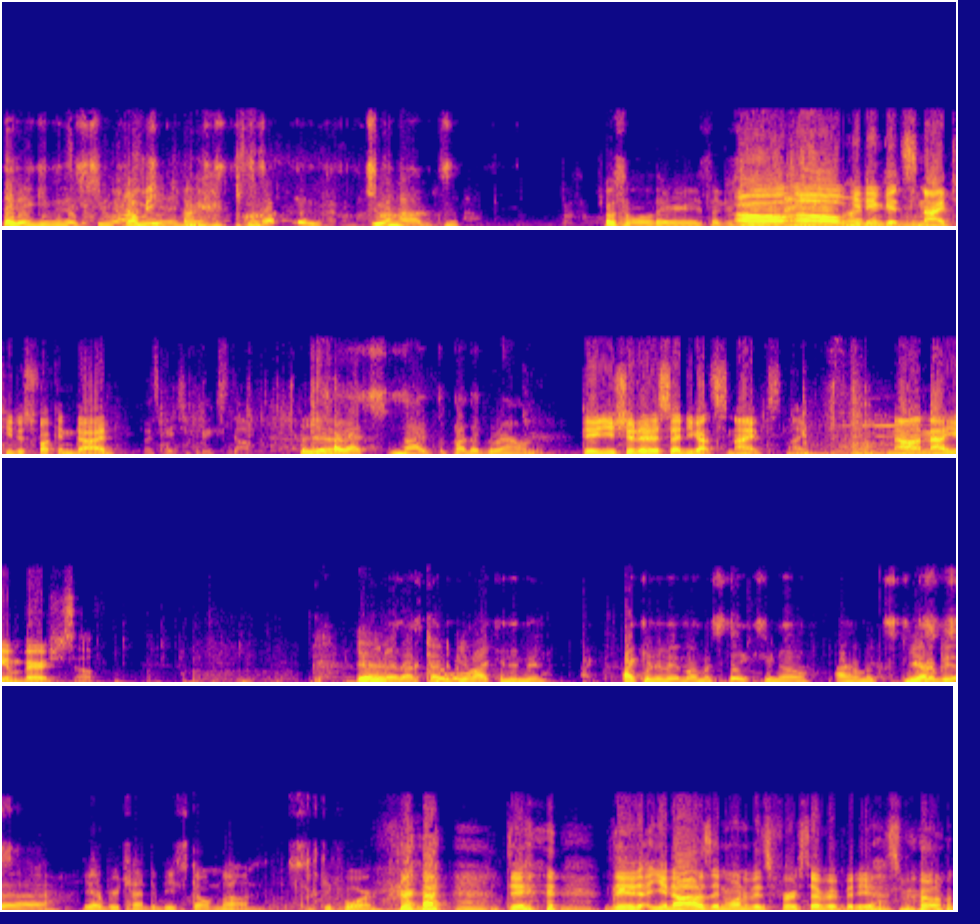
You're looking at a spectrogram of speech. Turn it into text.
It didn't give me the shoe Tell me? option. Okay. It fucking dropped. That was hilarious. I just Oh, oh, he didn't get sniped. He just fucking died. I Yeah. I got sniped by the ground. Dude, you should have said you got sniped. Like, now now you embarrass yourself. Yeah, you know that's pretend cool. to be I like. can admit, I can admit my mistakes. You know, I don't make excuses. You gotta be uh, you gotta pretend to be Stone Mountain 64. dude, dude, you know I was in one of his first ever videos, bro.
